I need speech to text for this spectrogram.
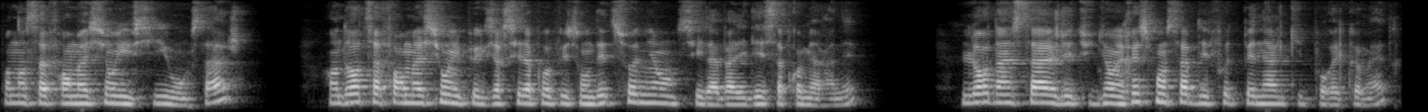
pendant sa formation ici ou en stage. En dehors de sa formation, il peut exercer la profession d'aide-soignant s'il a validé sa première année. Lors d'un stage, l'étudiant est responsable des fautes pénales qu'il pourrait commettre.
